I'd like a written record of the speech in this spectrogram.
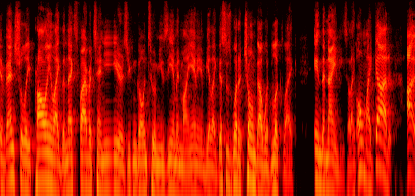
eventually, probably in like the next five or 10 years, you can go into a museum in Miami and be like, this is what a Chonga would look like in the 90s. They're like, oh my God, I,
